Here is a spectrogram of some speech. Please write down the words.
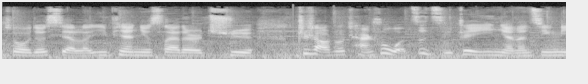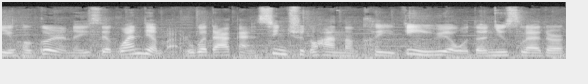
所以我就写了一篇 newsletter 去，至少说阐述我自己这一年的经历和个人的一些观点吧。如果大家感兴趣的话呢，可以订阅我的 newsletter，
